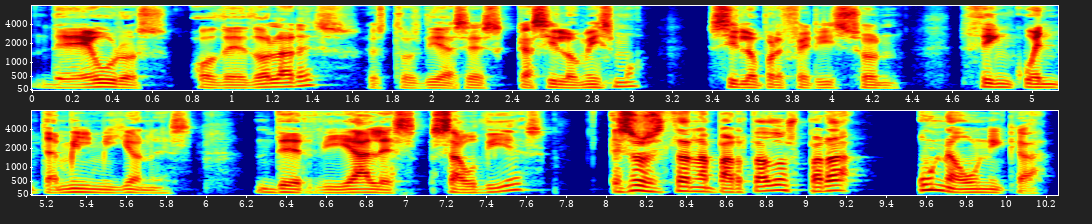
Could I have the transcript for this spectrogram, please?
de euros o de dólares, estos días es casi lo mismo, si lo preferís son 50.000 millones de reales saudíes, esos están apartados para una única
